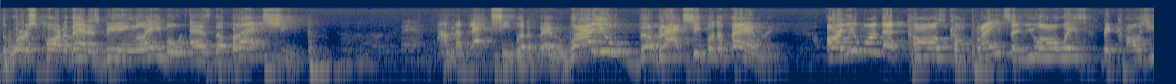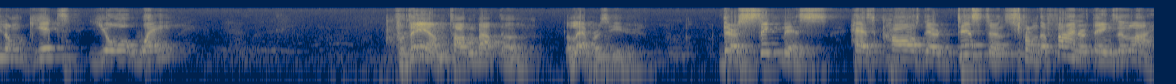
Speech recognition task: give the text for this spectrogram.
The worst part of that is being labeled as the black sheep. I'm the black sheep of the family. Why are you the black sheep of the family? Are you one that calls complaints and you always, because you don't get your way? For them, talking about the, the lepers here, their sickness has caused their distance from the finer things in life.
